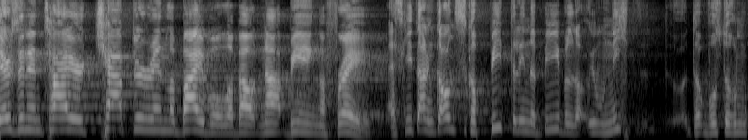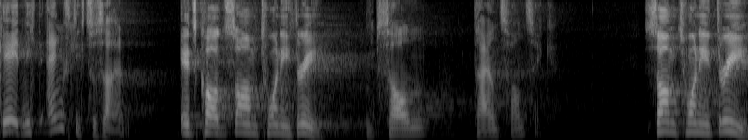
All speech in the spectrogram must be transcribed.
There's an entire chapter in the Bible about not being afraid. Es gibt ein ganzes Kapitel in der Bibel, um nicht, wo es darum geht, nicht ängstlich zu sein. It's called Psalm 23. Im Psalm 23. Psalm 23,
